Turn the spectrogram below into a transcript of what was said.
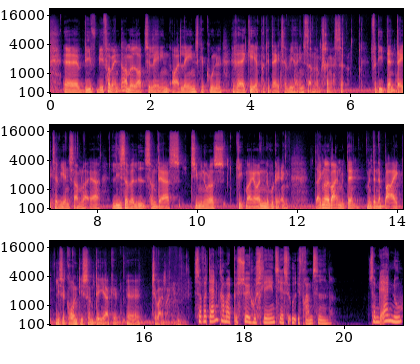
øh, vi, vi forventer at møde op til lægen, og at lægen skal kunne reagere på det data, vi har indsamlet omkring os selv. Fordi den data, vi indsamler, er lige så valid som deres 10 minutters kig mig i øjnene vurdering. Der er ikke noget i vejen med den, men den er bare ikke lige så grundig som det, jeg kan øh, tilvejebringe. Så hvordan kommer et besøg hos lægen til at se ud i fremtiden? Som det er nu,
